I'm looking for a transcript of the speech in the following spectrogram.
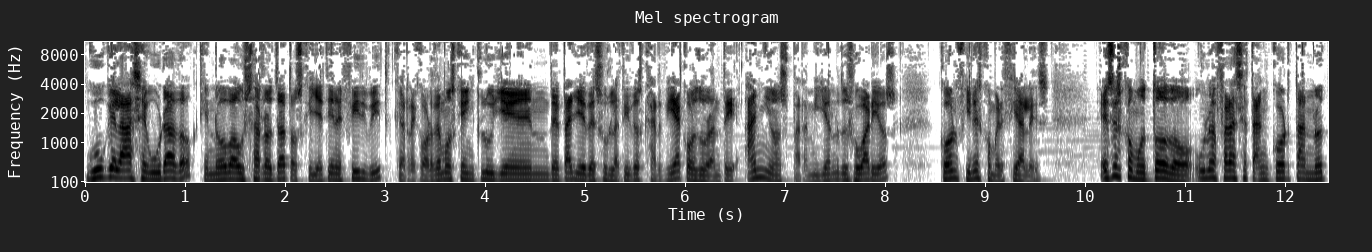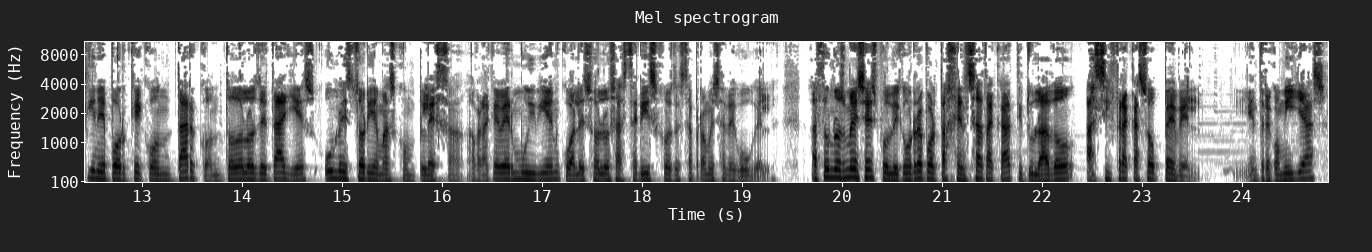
Google ha asegurado que no va a usar los datos que ya tiene Fitbit, que recordemos que incluyen detalles de sus latidos cardíacos durante años para millones de usuarios, con fines comerciales. Eso es como todo, una frase tan corta no tiene por qué contar con todos los detalles una historia más compleja. Habrá que ver muy bien cuáles son los asteriscos de esta promesa de Google. Hace unos meses publicó un reportaje en Sataka titulado Así fracasó Pebble. entre comillas,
